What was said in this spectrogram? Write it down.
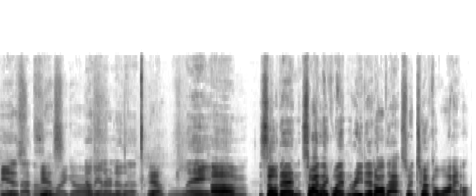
he is. That's, oh is. my I god. don't think I never knew that. Yeah. Lame. Um. So then, so I like went and redid all that. So it took a while,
